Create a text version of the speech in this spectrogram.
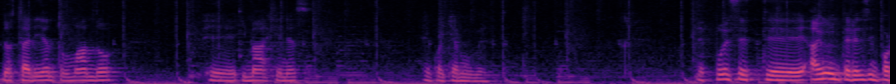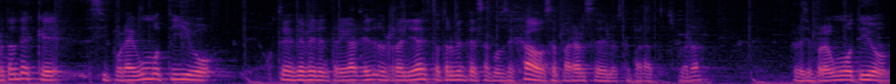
no estarían tomando eh, imágenes en cualquier momento. Después, este, algo interés importante es que si por algún motivo ustedes deben entregar, en realidad es totalmente desaconsejado separarse de los aparatos, ¿verdad? Pero si por algún motivo,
